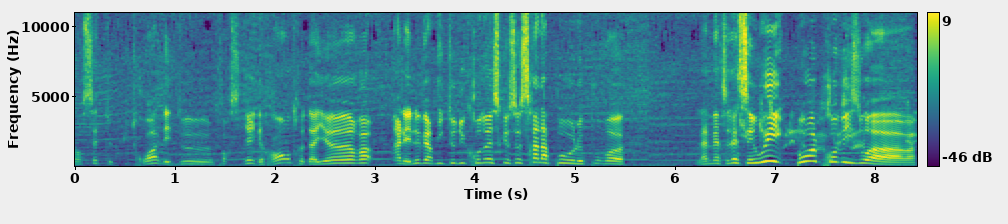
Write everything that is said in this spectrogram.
dans cette Q3. Les deux Force ils rentrent d'ailleurs. Allez, le verdict du chrono, est-ce que ce sera la pole pour euh, la Mercedes? Et oui, pole provisoire.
